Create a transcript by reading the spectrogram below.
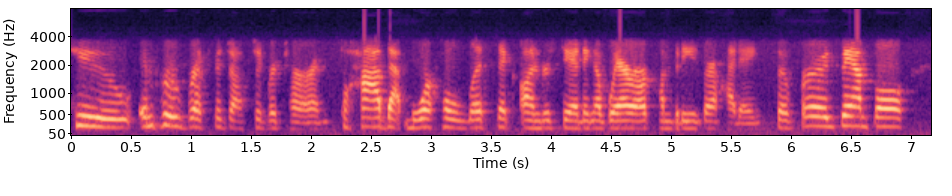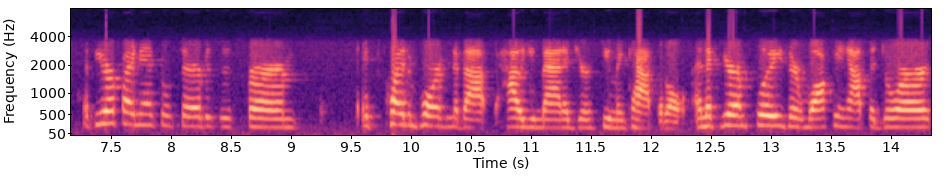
to improve risk adjusted returns, to have that more holistic understanding of where our companies are heading. So, for example, if you're a financial services firm, it's quite important about how you manage your human capital. And if your employees are walking out the door,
